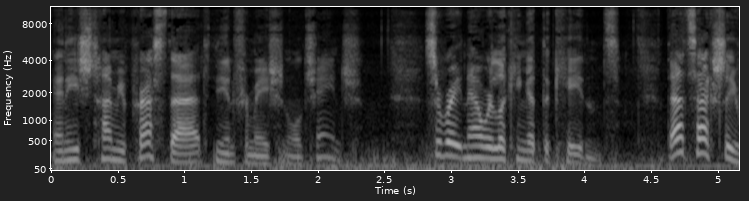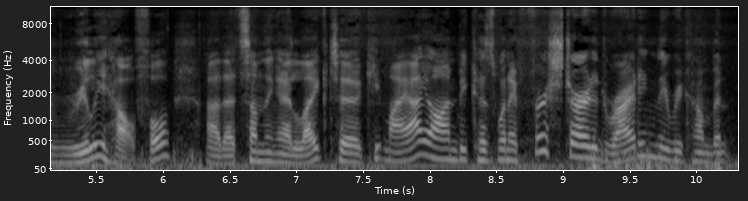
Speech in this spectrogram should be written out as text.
And each time you press that, the information will change. So right now we're looking at the cadence. That's actually really helpful. Uh, that's something I like to keep my eye on because when I first started riding the recumbent,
